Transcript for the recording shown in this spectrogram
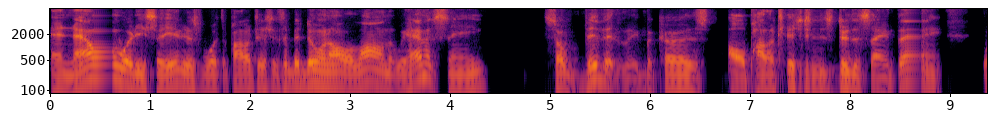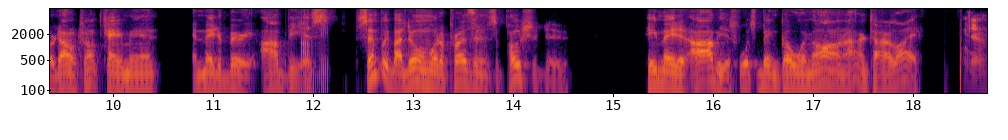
And now what he's seeing is what the politicians have been doing all along that we haven't seen so vividly because all politicians do the same thing. Where Donald Trump came in and made it very obvious simply by doing what a president's supposed to do. He made it obvious what's been going on our entire life. Yeah.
